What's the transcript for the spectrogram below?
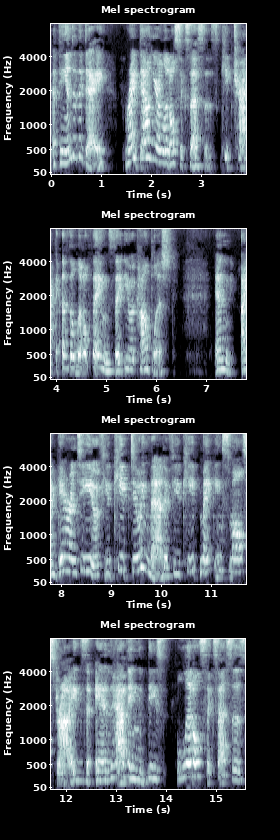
At the end of the day, write down your little successes. Keep track of the little things that you accomplished. And I guarantee you, if you keep doing that, if you keep making small strides and having these little successes,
